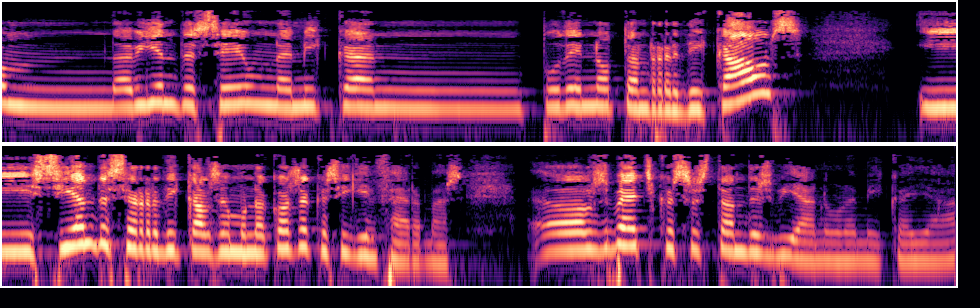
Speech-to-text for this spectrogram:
mm, havien de ser una mica mm, poder no tan radicals i si han de ser radicals en una cosa que siguin fermes. Els veig que s'estan desviant una mica ja,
